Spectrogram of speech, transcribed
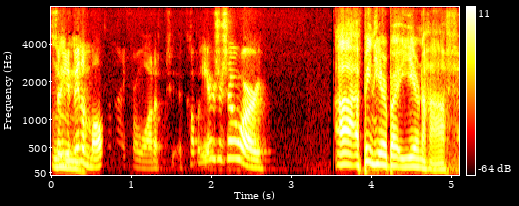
So mm. you've been in Malta for what a, couple of years or so, or? Uh, I've been here about a year and a half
